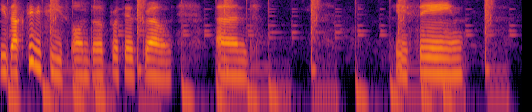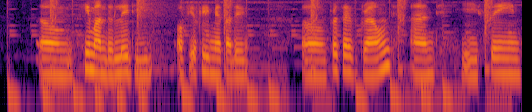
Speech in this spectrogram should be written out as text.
his activities on the protest ground. And he's saying um, him and the lady obviously met at the um, protest ground. And he's saying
